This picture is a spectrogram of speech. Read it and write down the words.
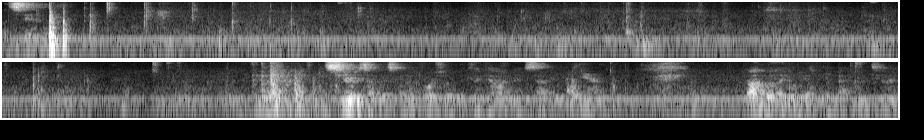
Let's stand a series of this, but unfortunately we could go out next Sunday. We. God willing, we'll be able to get back into it.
